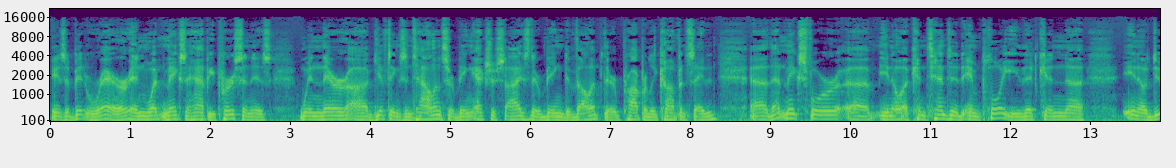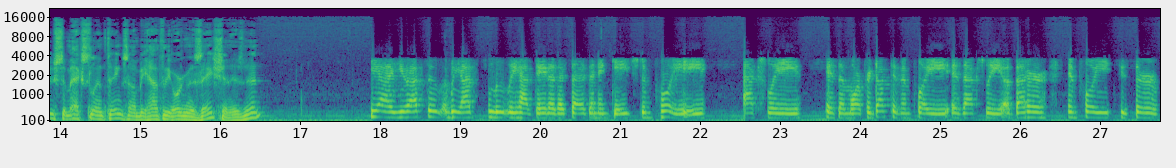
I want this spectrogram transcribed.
is a bit rare and what makes a happy person is when their uh, giftings and talents are being exercised they're being developed they're properly compensated uh, that makes for uh, you know a contented employee that can uh, you know do some excellent things on behalf of the organization isn't it yeah, you absolutely. We absolutely have data that says an engaged employee actually is a more productive employee, is actually a better employee to serve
